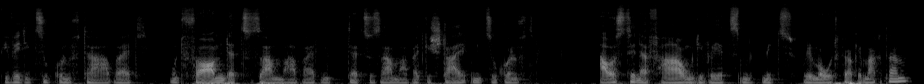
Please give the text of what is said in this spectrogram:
wie wir die Zukunft der Arbeit und Formen der Zusammenarbeit, der Zusammenarbeit gestalten in Zukunft aus den Erfahrungen, die wir jetzt mit, mit Remote Work gemacht haben,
